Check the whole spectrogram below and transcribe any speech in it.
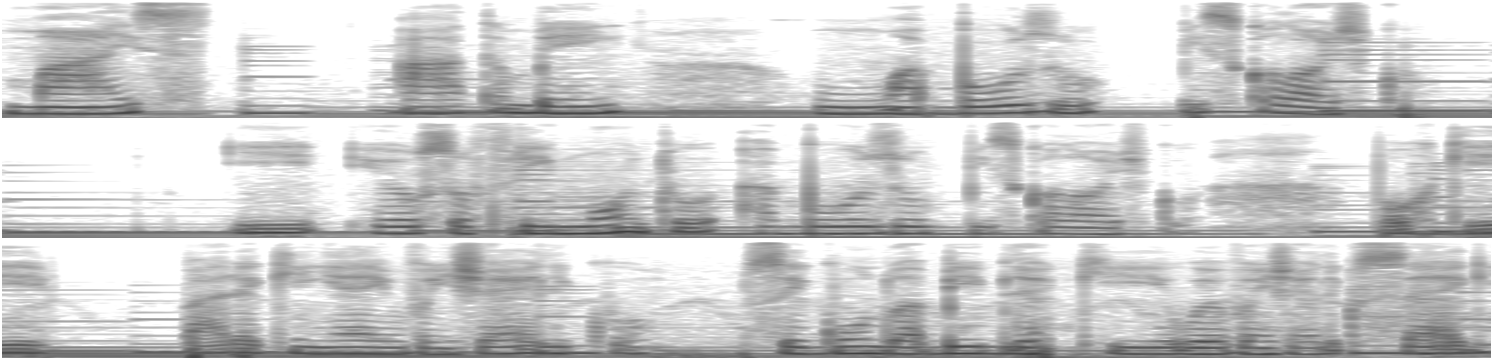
mas há também um abuso psicológico. E eu sofri muito abuso psicológico, porque para quem é evangélico, segundo a Bíblia que o evangélico segue,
